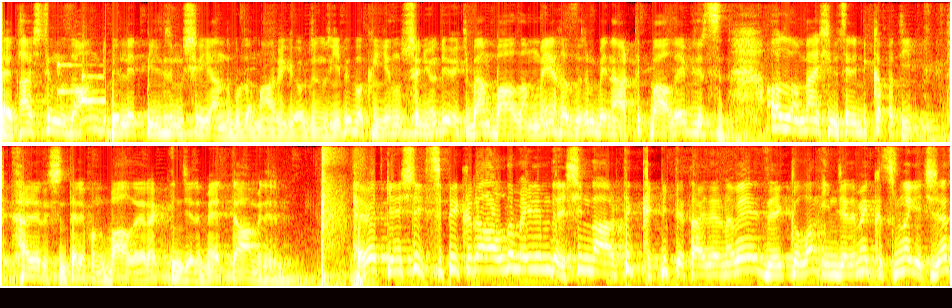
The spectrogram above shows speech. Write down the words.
Evet açtığımız zaman bir led bildirim ışığı yandı burada mavi gördüğünüz gibi. Bakın yanıp sönüyor. Diyor ki ben bağlanmaya hazırım. Beni artık bağlayabilirsin. O zaman ben şimdi seni bir kapatayım. Kaler için telefonu bağlayarak incelemeye devam edelim. Evet gençlik speaker'ı aldım elimde. Şimdi artık teknik detaylarına ve zevkli olan inceleme kısmına geçeceğiz.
